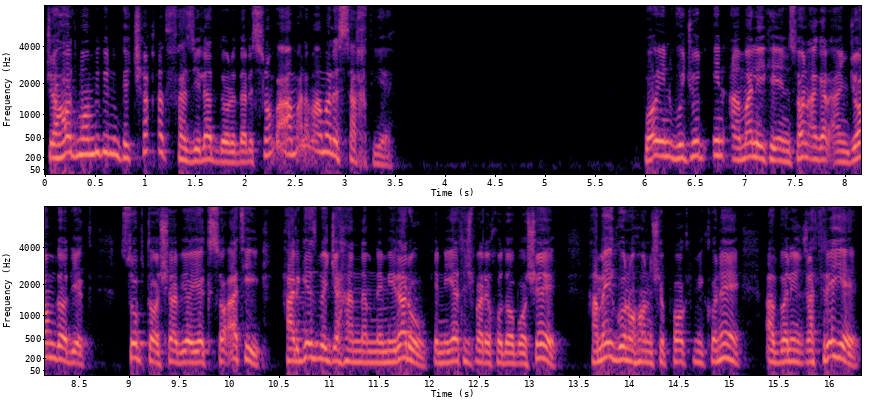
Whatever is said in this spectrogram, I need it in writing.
جهاد ما می‌دونیم که چقدر فضیلت داره در اسلام و عمل عمل سختیه. با این وجود این عملی که انسان اگر انجام داد یک صبح تا شب یا یک ساعتی هرگز به جهنم نمیره رو که نیتش برای خدا باشه همه گناهانش پاک می‌کنه اولین قطره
